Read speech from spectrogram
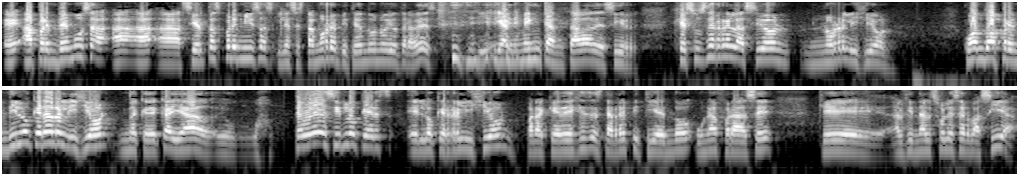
Eh, aprendemos a, a, a, ciertas premisas y las estamos repitiendo una y otra vez. Y, y, a mí me encantaba decir, Jesús es relación, no religión. Cuando aprendí lo que era religión, me quedé callado. Digo, wow. Te voy a decir lo que, es, eh, lo que es religión para que dejes de estar repitiendo una frase que al final suele ser vacía.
